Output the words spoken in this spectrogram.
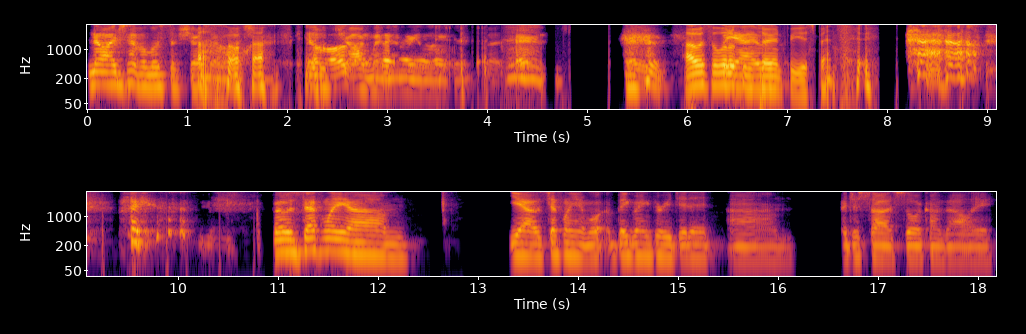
no. I just have a list of shows I Oh, watched. I man. was It'll gonna- Oh, jog my memory a little bit. But I was a little yeah, it was- concerned for you, Spencer. but it was definitely um yeah, it was definitely in Big Bang Theory did it. Um I just saw Silicon Valley.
